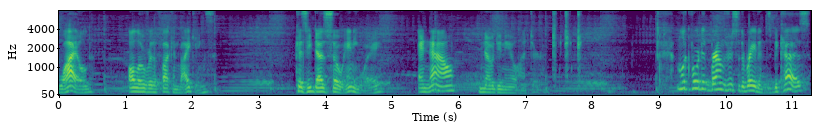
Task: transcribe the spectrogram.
wild all over the fucking Vikings because he does so anyway. And now, no Danielle Hunter. I'm looking forward to the Browns versus the Ravens because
